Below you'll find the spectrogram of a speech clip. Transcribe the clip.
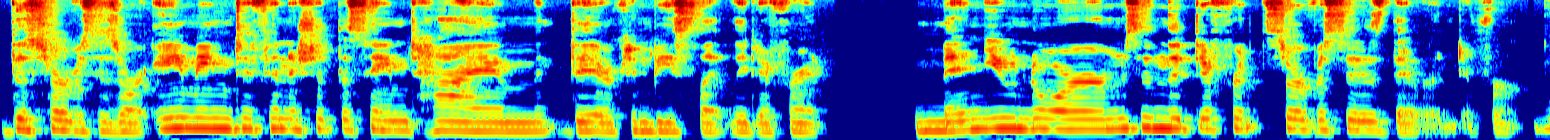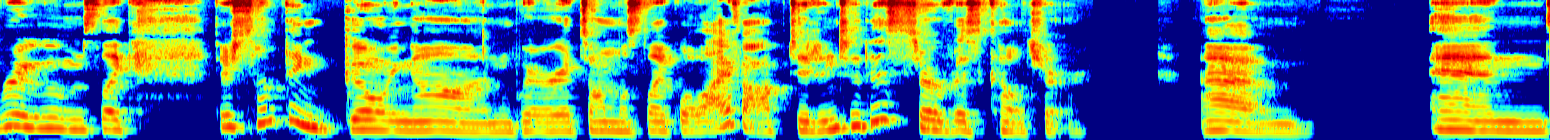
the services are aiming to finish at the same time there can be slightly different menu norms in the different services. They're in different rooms. Like there's something going on where it's almost like, well, I've opted into this service culture. Um, and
